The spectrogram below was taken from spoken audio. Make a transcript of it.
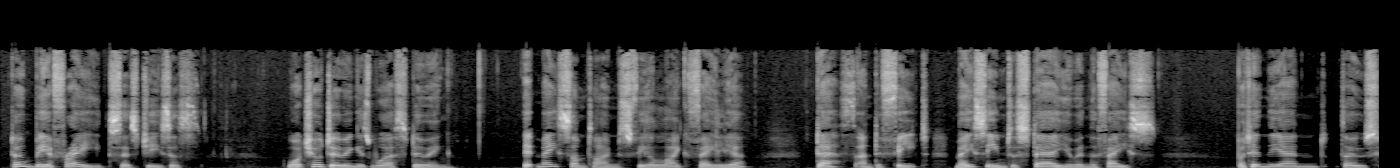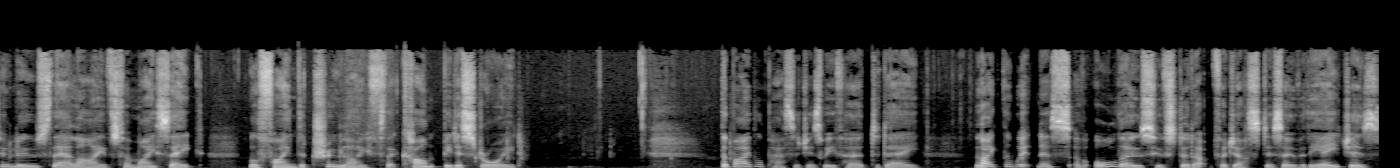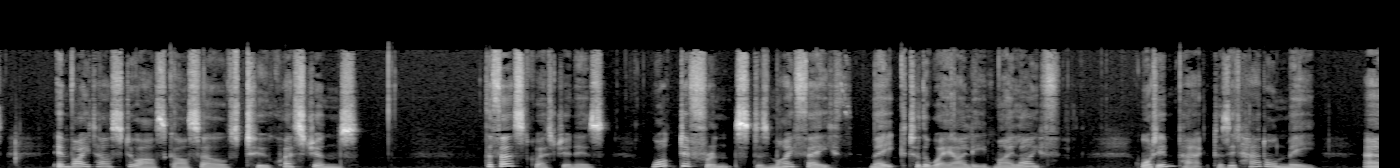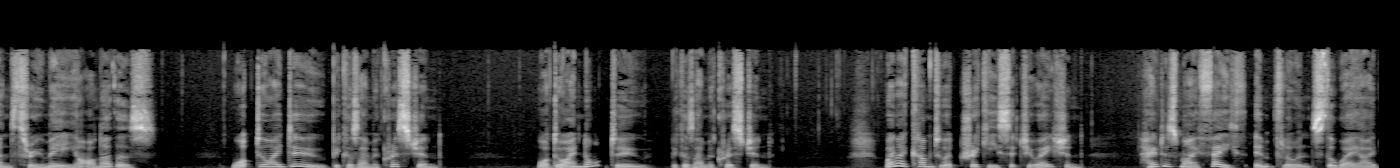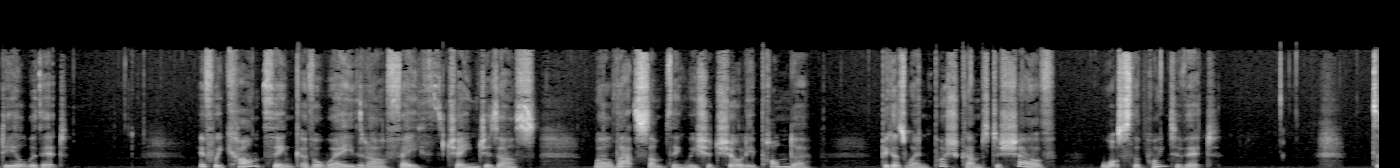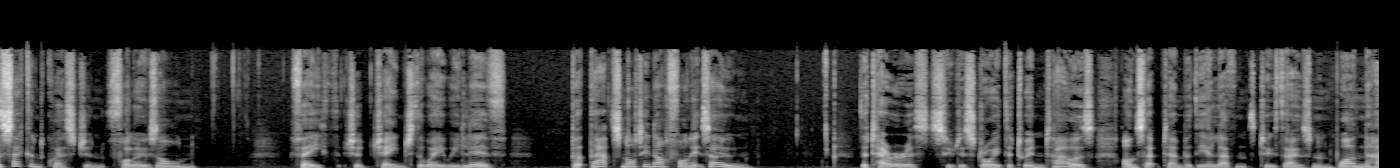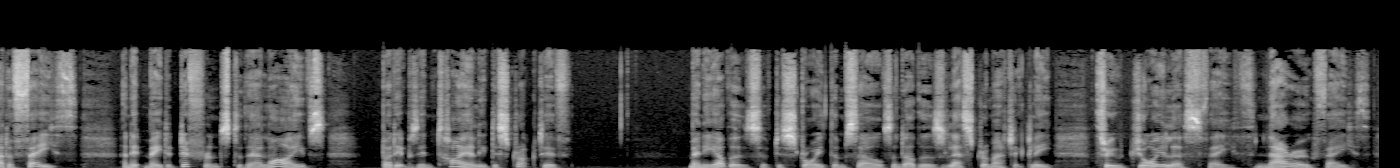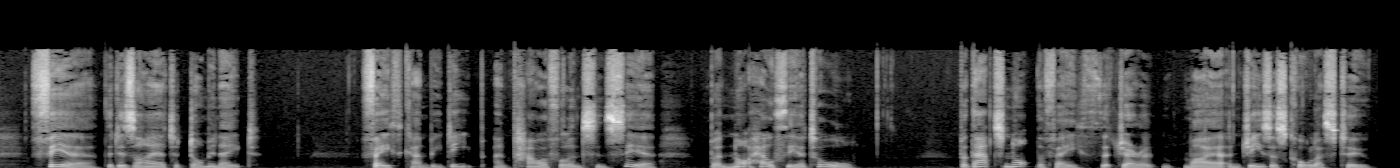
Don't be afraid, says Jesus. What you're doing is worth doing. It may sometimes feel like failure. Death and defeat may seem to stare you in the face. But in the end, those who lose their lives for my sake will find the true life that can't be destroyed. The Bible passages we've heard today, like the witness of all those who've stood up for justice over the ages, invite us to ask ourselves two questions. The first question is What difference does my faith make to the way I lead my life? What impact has it had on me and through me on others? What do I do because I'm a Christian? What do I not do because I'm a Christian? When I come to a tricky situation, how does my faith influence the way I deal with it? If we can't think of a way that our faith changes us, well, that's something we should surely ponder, because when push comes to shove, what's the point of it? The second question follows on. Faith should change the way we live, but that's not enough on its own. The terrorists who destroyed the Twin Towers on September the 11th, 2001, had a faith, and it made a difference to their lives, but it was entirely destructive. Many others have destroyed themselves and others less dramatically through joyless faith, narrow faith, fear, the desire to dominate. Faith can be deep and powerful and sincere, but not healthy at all. But that's not the faith that Jeremiah and Jesus call us to.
